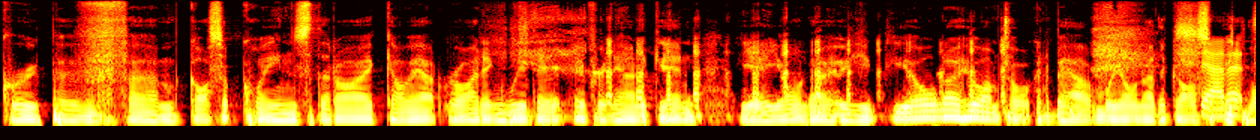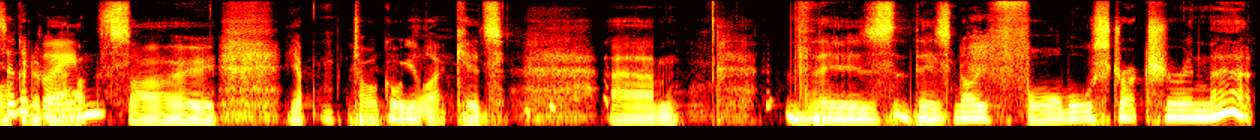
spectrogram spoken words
group of um, gossip queens that I go out riding with every now and again. Yeah, you all know who you, you all know who I'm talking about, and we all know the gossip Shout I'm talking about. Queens. So, yep, talk all you like, kids. Um, there's there's no formal structure in that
